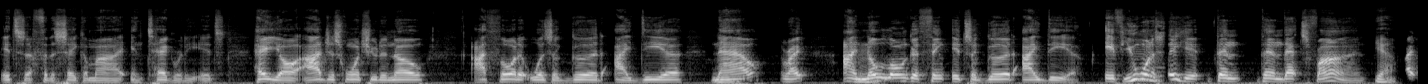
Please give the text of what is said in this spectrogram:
it's uh, for the sake of my integrity. It's, hey, y'all, I just want you to know I thought it was a good idea. Now, right? I no longer think it's a good idea. If you want to stay here, then then that's fine. yeah. Right?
